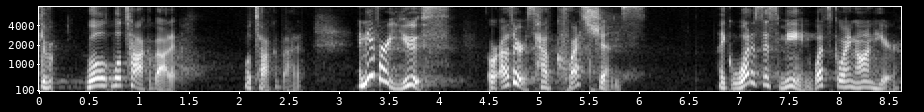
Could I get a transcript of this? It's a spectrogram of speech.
The, we'll, we'll talk about it. We'll talk about it. Any of our youth or others have questions? Like, what does this mean? What's going on here?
